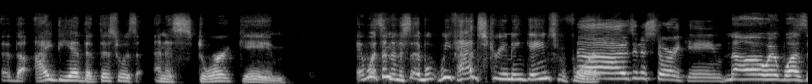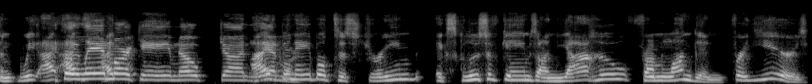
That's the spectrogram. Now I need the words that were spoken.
the idea that this was an historic game it wasn't an. We've had streaming games before. No, it was an historic game. No, it wasn't. We. I, it's a landmark I've, game. Nope, John. Landmark. I've been able to stream exclusive games on Yahoo from London for years.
